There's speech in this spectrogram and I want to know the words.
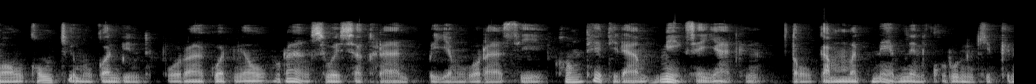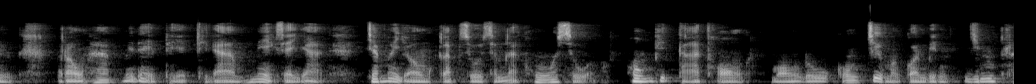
มองคงชื่อมังกรบินปรากฏเงาร่างสวยสครานเปี่ยมโบราสีของเทพธิดาเมฆสายญาติขึ้น ต้องกำมัดแนบแน่นครุนคิดขึ้น เราหากไม่ได้เทพธิดาเมฆสายญาติจะไม่ยอมกลับสู่สำนักหัวสัวห้องพิตาทองมองดูคงชื่อมังกรบิน ยิ้มพล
